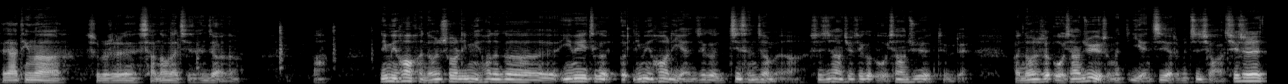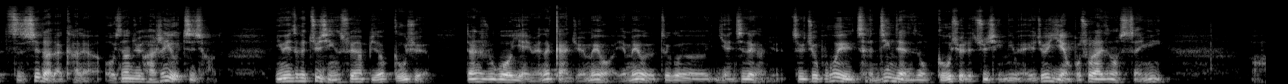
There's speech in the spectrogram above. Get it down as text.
大家听了是不是想到了继承者呢？啊，李敏镐，很多人说李敏镐那个，因为这个呃李敏镐演这个继承者们啊，实际上就是一个偶像剧，对不对？很多人说偶像剧有什么演技啊，什么技巧啊？其实仔细的来看来，偶像剧还是有技巧的。 因为这个剧情虽然比较狗血，但是如果演员的感觉没有，也没有这个演技的感觉，这就不会沉浸在这种狗血的剧情里面，也就演不出来这种神韵。啊，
